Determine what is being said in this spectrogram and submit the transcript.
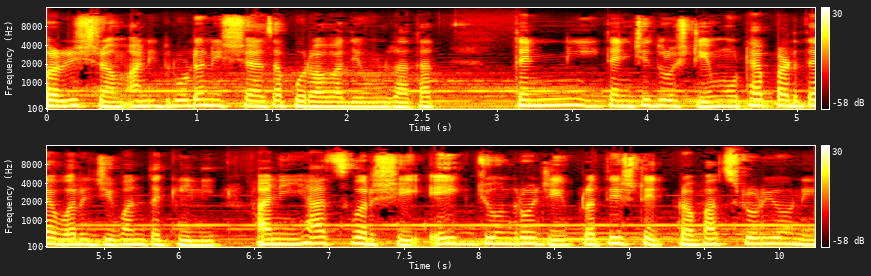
परिश्रम आणि दृढ निश्चयाचा पुरावा देऊन जातात. त्यांनी त्यांची दृष्टी मोठ्या पडद्यावर जिवंत केली आणि ह्याच वर्षी एक जून रोजी प्रतिष्ठित प्रभात स्टुडिओने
